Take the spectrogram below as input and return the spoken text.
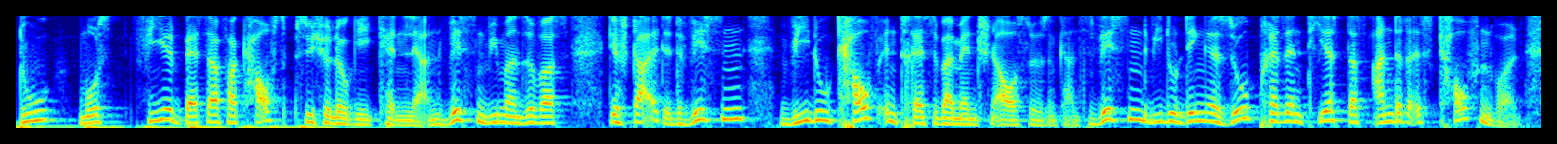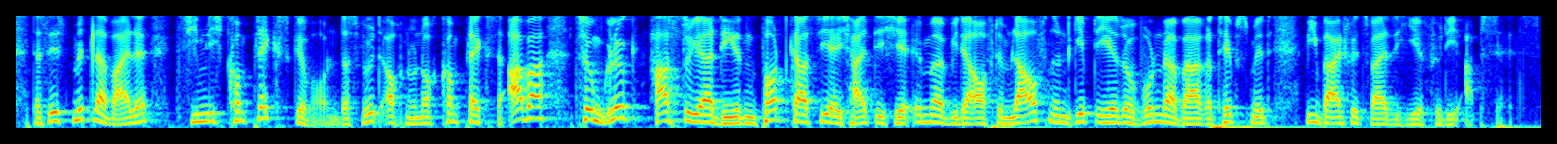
Du musst viel besser Verkaufspsychologie kennenlernen, wissen, wie man sowas gestaltet, wissen, wie du Kaufinteresse bei Menschen auslösen kannst, wissen, wie du Dinge so präsentierst, dass andere es kaufen wollen. Das ist mittlerweile ziemlich komplex geworden. Das wird auch nur noch komplexer. Aber zum Glück hast du ja diesen Podcast hier. Ich halte dich hier immer wieder auf dem Laufen und gebe dir hier so wunderbare Tipps mit, wie beispielsweise hier für die Upsells.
